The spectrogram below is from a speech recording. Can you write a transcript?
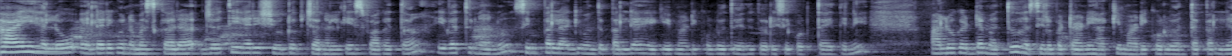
ಹಾಯ್, ಹಲೋ, ಎಲ್ಲರಿಗೂ ನಮಸ್ಕಾರ. ಜ್ಯೋತಿ ಹರೀಶ್ ಯೂಟ್ಯೂಬ್ ಚಾನಲ್ಗೆ ಸ್ವಾಗತ. ಇವತ್ತು ನಾನು ಸಿಂಪಲ್ಲಾಗಿ ಒಂದು ಪಲ್ಯ ಹೇಗೆ ಮಾಡಿಕೊಳ್ಳೋದು ಎಂದು ತೋರಿಸಿಕೊಡ್ತಾ ಇದ್ದೀನಿ. ಆಲೂಗಡ್ಡೆ ಮತ್ತು ಹಸಿರು ಬಟಾಣಿ ಹಾಕಿ ಮಾಡಿಕೊಳ್ಳುವಂಥ ಪಲ್ಯ.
